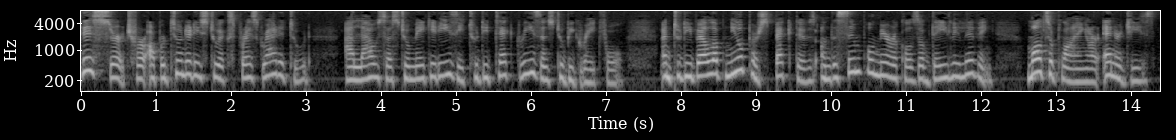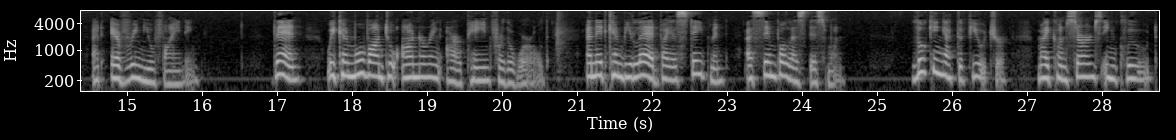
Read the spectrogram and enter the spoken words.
This search for opportunities to express gratitude allows us to make it easy to detect reasons to be grateful and to develop new perspectives on the simple miracles of daily living, multiplying our energies at every new finding. Then we can move on to honoring our pain for the world, and it can be led by a statement as simple as this one Looking at the future, my concerns include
